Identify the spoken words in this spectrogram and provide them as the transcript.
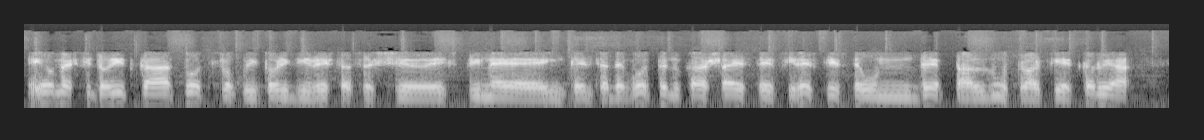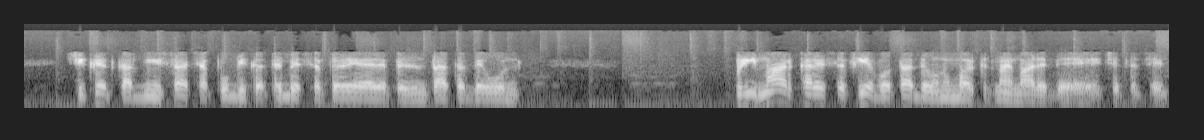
Eu mi-aș fi dorit ca toți locuitorii din Reștea să-și uh, exprime intenția de vot, pentru că așa este firesc, este un drept al nostru, al fiecăruia și cred că administrația publică trebuie să fie reprezentată de un primar care să fie votat de un număr cât mai mare de cetățeni.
